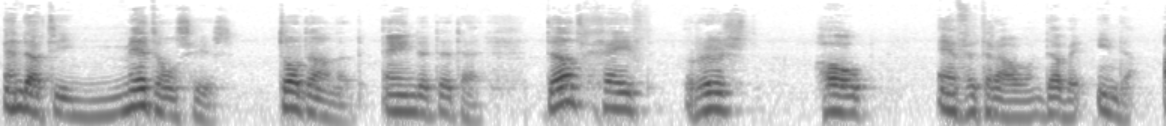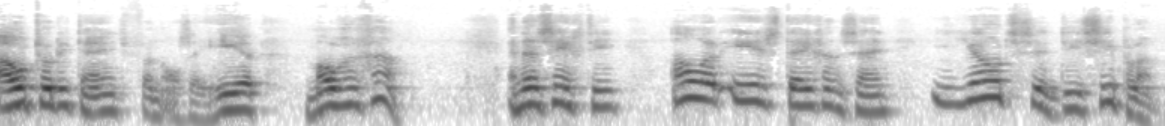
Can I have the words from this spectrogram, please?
en dat hij met ons is tot aan het einde der tijd. Dat geeft rust, hoop en vertrouwen dat we in de autoriteit van onze Heer mogen gaan. En dan zegt hij allereerst tegen zijn Joodse discipelen.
